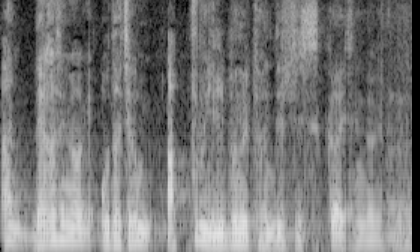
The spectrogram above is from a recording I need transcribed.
아, 내가 생각하기에 어, 나 지금 앞으로 1분을 견딜 수 있을까 이 생각이 들어요.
